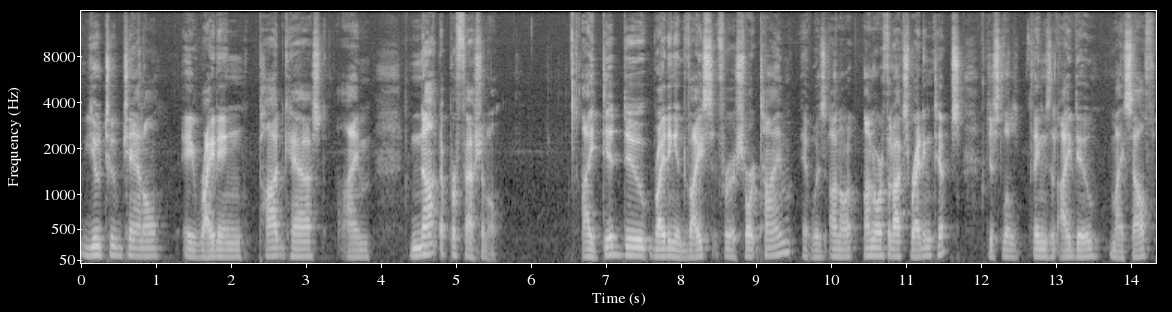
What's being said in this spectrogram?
YouTube channel, a writing podcast. I'm not a professional. I did do writing advice for a short time. It was un- unorthodox writing tips, just little things that I do myself.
